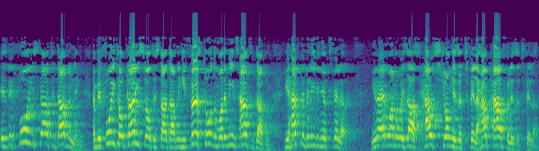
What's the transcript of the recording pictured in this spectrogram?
Is before he started davening, and before he told Klal Yisrael to start davening, he first taught them what it means how to daven. You have to believe in your tefillah. You know, everyone always asks, how strong is a tefillah? How powerful is a tefillah?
